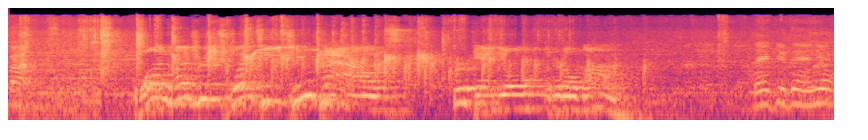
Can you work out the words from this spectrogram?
pounds. 122 pounds for Daniel Roman. Thank you, Daniel.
